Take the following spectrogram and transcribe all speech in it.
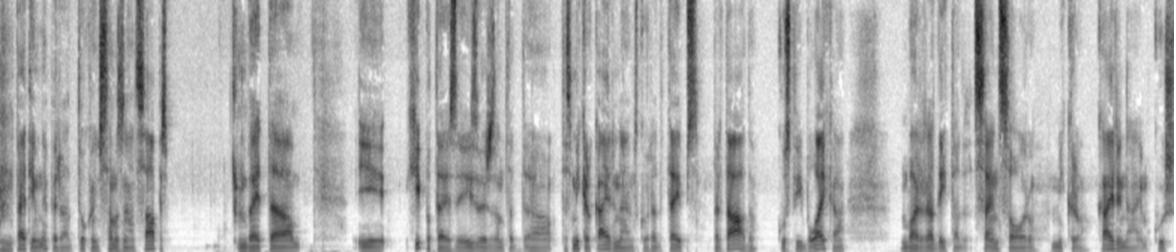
pētījumi nepierāda to, ka viņš samazinātu sāpes, bet uh, hipotēzi izvirzam, tad uh, tas mikrokairinājums, ko rada teips par tādu kustību laikā, var radīt tādu sensoru mikrokairinājumu, kurš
